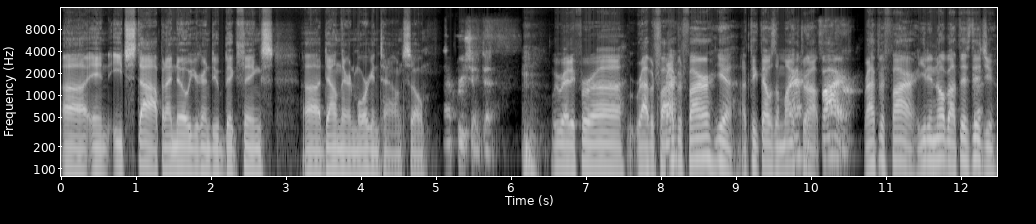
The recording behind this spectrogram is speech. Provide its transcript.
uh, in each stop, and I know you're going to do big things uh, down there in Morgantown. So I appreciate that. we ready for uh rapid fire? Rapid fire? Yeah, I think that was a mic rapid drop. Fire. Rapid fire. You didn't know about this, did you?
